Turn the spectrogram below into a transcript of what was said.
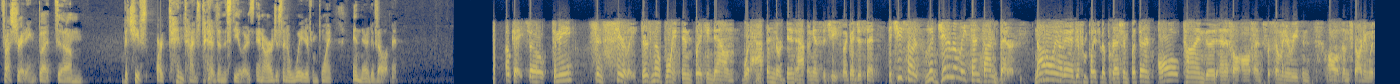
frustrating, but um, the Chiefs are 10 times better than the Steelers and are just in a way different point in their development. Okay, so to me, sincerely, there's no point in breaking down what happened or didn't happen against the Chiefs. Like I just said, the Chiefs are legitimately 10 times better. Not only are they in a different place of their progression, but they're an all-time good NFL offense for so many reasons, all of them starting with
